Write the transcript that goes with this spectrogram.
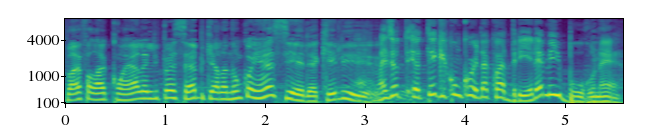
vai falar com ela, ele percebe que ela não conhece ele. Aquele. Mas eu, eu tenho que concordar com a Adri, ele é meio burro, né?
